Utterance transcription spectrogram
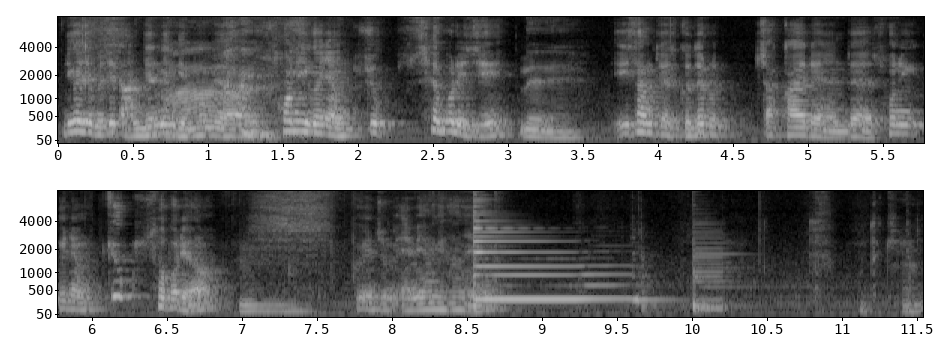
네가 지금 어쨌든 안 되는 게 아. 보면 손이 그냥 쭉 세버리지. 네. 이 상태에서 그대로 쫙 가야 되는데 손이 그냥 쭉 서버려. 음. 그게 좀 애매하긴 하네. 어떻게 하지?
